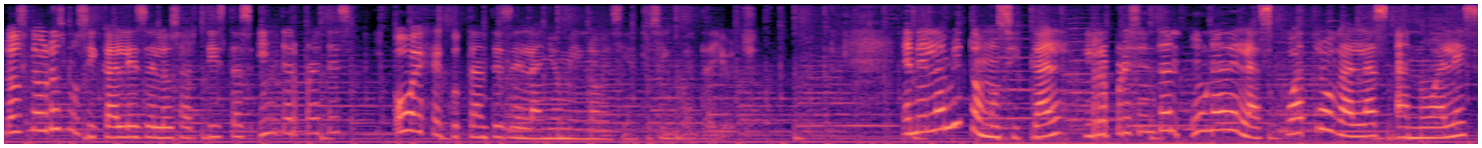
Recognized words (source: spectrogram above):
los logros musicales de los artistas, intérpretes o ejecutantes del año 1958. En el ámbito musical, representan una de las cuatro galas anuales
